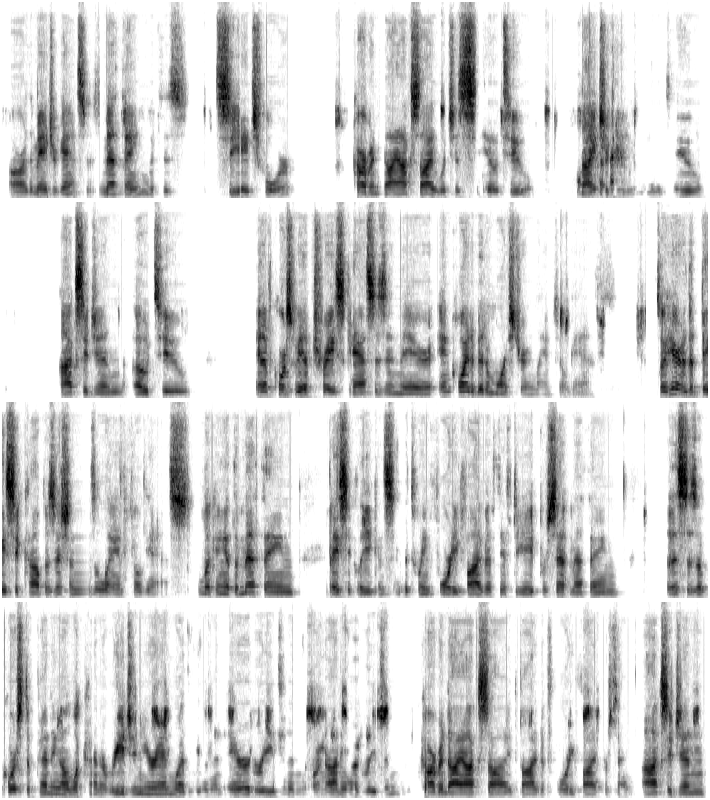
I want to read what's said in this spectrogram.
are the major gases. Methane, which is CH4, carbon dioxide, which is CO2, nitrogen, N2, oxygen, O2, and of course we have trace gases in there and quite a bit of moisture in landfill gas. So here are the basic compositions of landfill gas. Looking at the methane, basically you can see between 45 and 58% methane. This is of course depending on what kind of region you're in, whether you're in an arid region or non-arid region. Carbon dioxide, 5 to 45%. Oxygen,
